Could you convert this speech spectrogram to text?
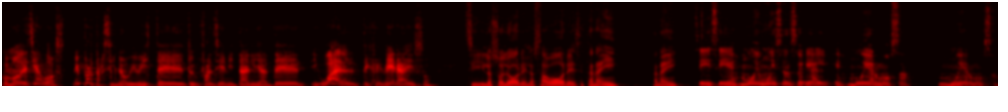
como decías vos, no importa si no viviste tu infancia en Italia, te igual te genera eso. Sí, los olores, los sabores, están ahí. Están ahí. Sí, sí, es muy, muy sensorial, es muy hermosa, muy hermosa.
